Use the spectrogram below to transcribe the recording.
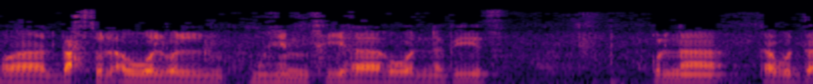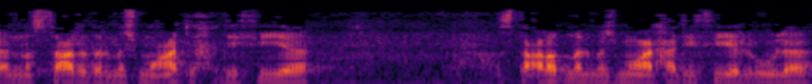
والبحث الأول والمهم فيها هو النبيذ قلنا لابد أن نستعرض المجموعات الحديثية. استعرضنا المجموعة الحديثية الأولى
